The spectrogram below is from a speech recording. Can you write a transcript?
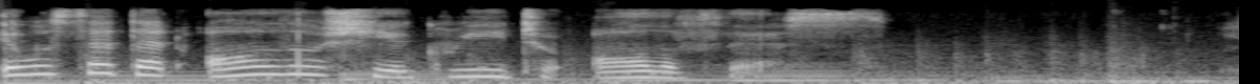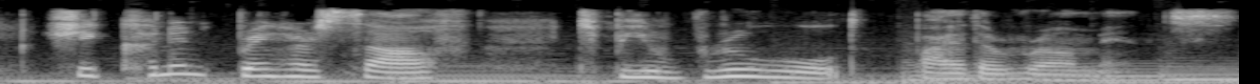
It was said that although she agreed to all of this, she couldn't bring herself to be ruled by the Romans.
